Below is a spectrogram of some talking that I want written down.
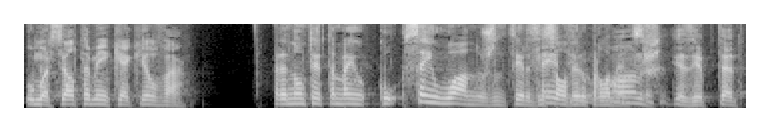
o Marcelo também quer que ele vá. Para não ter também, sem o ónus de ter de dissolver o Parlamento. ónus. Quer dizer, portanto,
